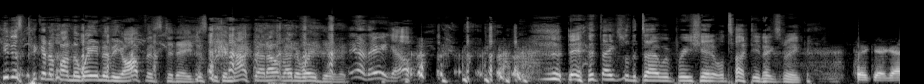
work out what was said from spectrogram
you just pick it up on the way into the office today. Just you can knock that out right away, David. Yeah, there you go. David, thanks for the time. We appreciate it. We'll talk to you next week. Take care, guys.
